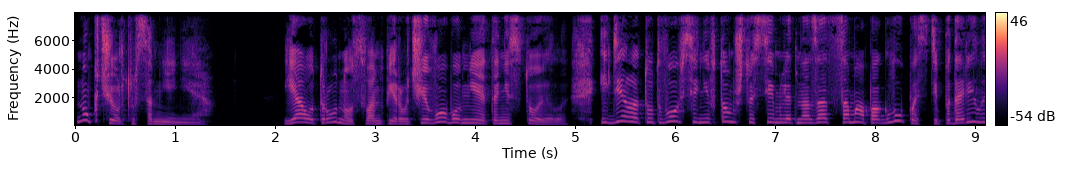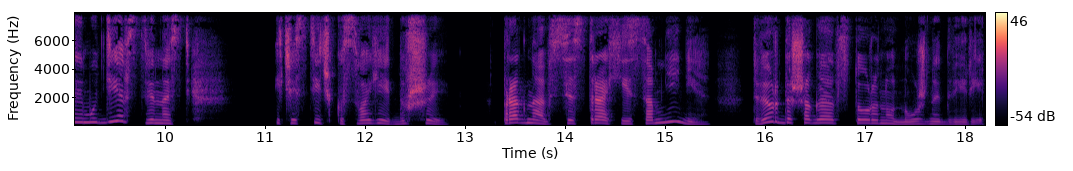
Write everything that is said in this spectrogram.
Ну, к черту сомнения. Я утру нос вампиру, чего бы мне это ни стоило. И дело тут вовсе не в том, что семь лет назад сама по глупости подарила ему девственность и частичку своей души. Прогнав все страхи и сомнения, твердо шагая в сторону нужной двери,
